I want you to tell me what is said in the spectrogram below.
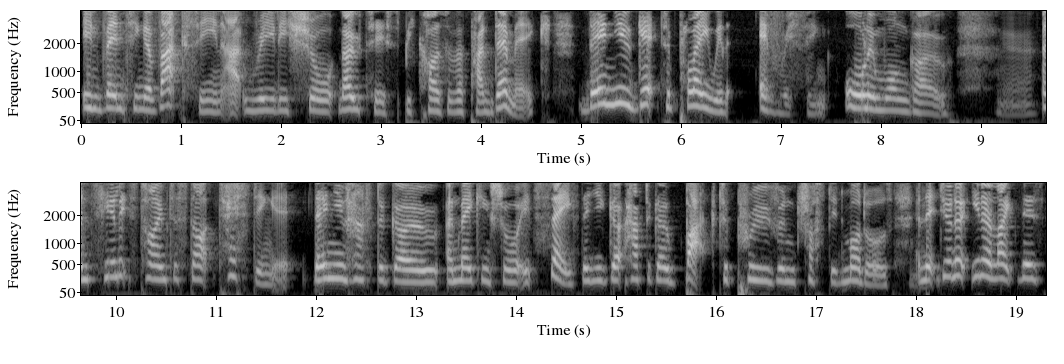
inventing a vaccine at really short notice because of a pandemic, then you get to play with everything all in one go yeah. until it's time to start testing it. Then you have to go and making sure it's safe. Then you go, have to go back to proven, trusted models. Yeah. And that you know, you know, like there's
